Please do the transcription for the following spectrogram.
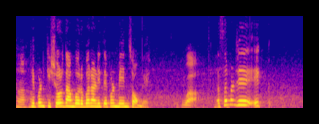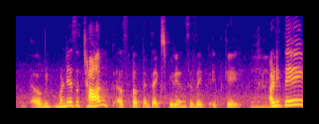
हा, पण किशोरदाम बरोबर आणि ते पण मेन सॉन्ग आहे. वा असं म्हणजे एक म्हणजे असं छान असतात त्यांचे एक्सपिरियन्सेस एक इतके. आणि ते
